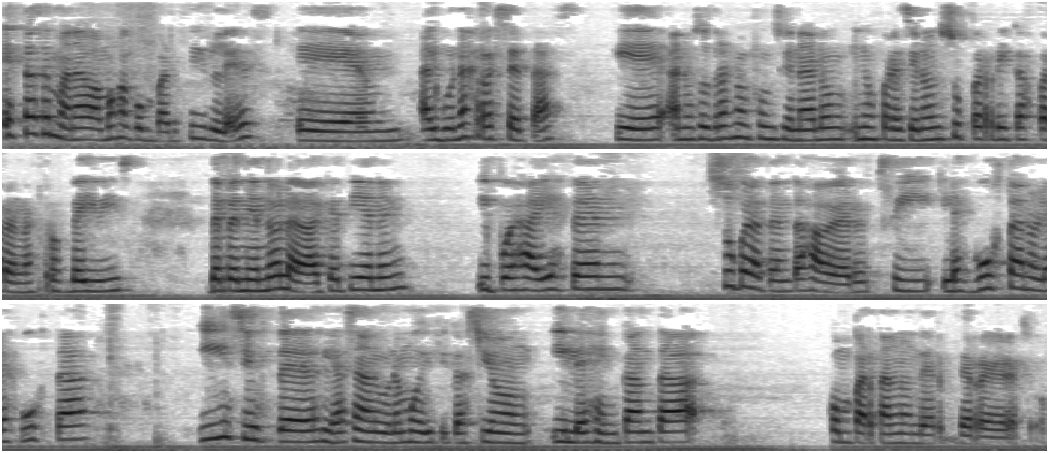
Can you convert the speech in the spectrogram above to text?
esta semana vamos a compartirles eh, algunas recetas que a nosotras nos funcionaron y nos parecieron súper ricas para nuestros babies, dependiendo de la edad que tienen. Y pues ahí estén súper atentas a ver si les gusta o no les gusta. Y si ustedes le hacen alguna modificación y les encanta, compártanlo de, de, regreso.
